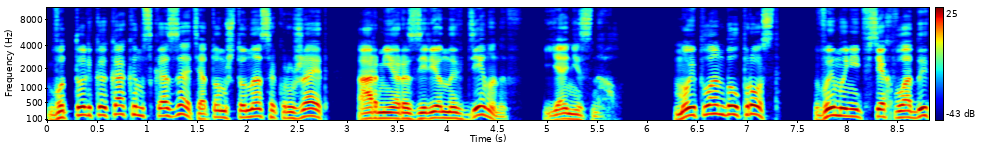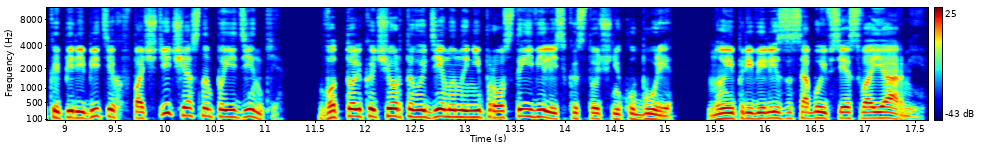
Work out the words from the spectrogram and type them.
Вот только как им сказать о том, что нас окружает армия разъяренных демонов, я не знал. Мой план был прост — выманить всех владык и перебить их в почти честном поединке. Вот только чертовы демоны не просто явились к источнику бури, но и привели за собой все свои армии.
